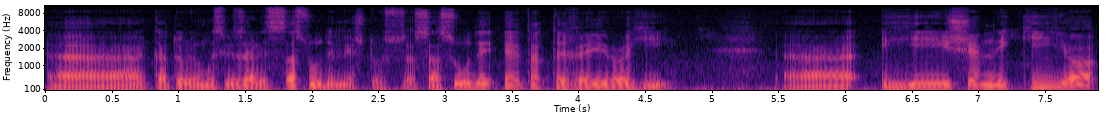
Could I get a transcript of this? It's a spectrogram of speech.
которую мы связали с сосудами, что сосуды это тегейроги. Э, Гишеникио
